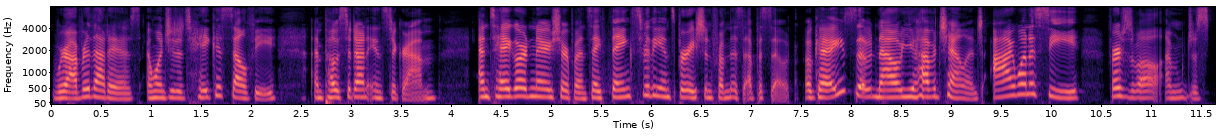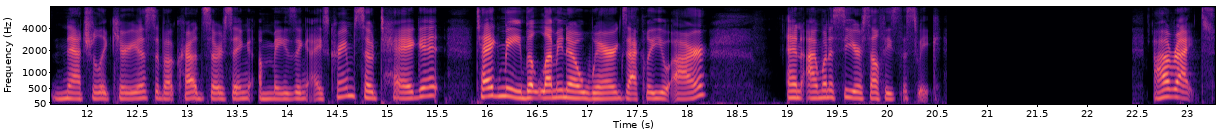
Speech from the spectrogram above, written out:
wherever that is. I want you to take a selfie and post it on Instagram and tag Ordinary Sherpa and say, thanks for the inspiration from this episode. Okay. So now you have a challenge. I want to see, first of all, I'm just naturally curious about crowdsourcing amazing ice cream. So tag it, tag me, but let me know where exactly you are. And I want to see your selfies this week. All right.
